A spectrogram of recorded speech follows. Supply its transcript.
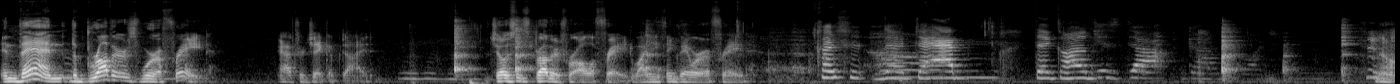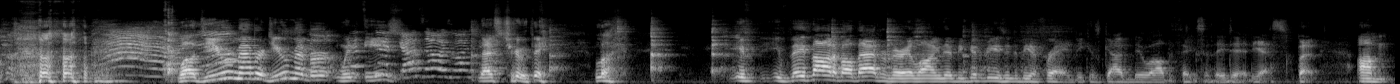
And then the brothers were afraid after Jacob died. Joseph's brothers were all afraid. Why do you think they were afraid? Because the dad, the God. His dad, God No. well, do you remember? Do you remember when That's Esau? good. God's always watching. That's true. They look. If if they thought about that for very long, there'd be good reason to be afraid because God knew all the things that they did. Yes, but um,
